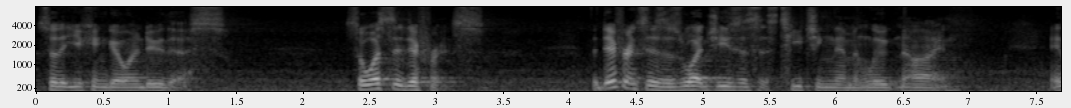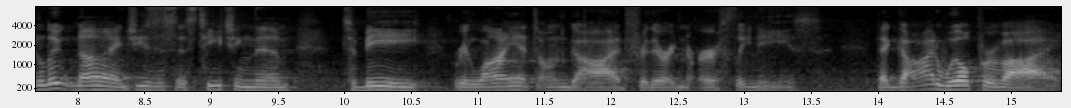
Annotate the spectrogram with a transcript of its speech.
so that you can go and do this. So, what's the difference? The difference is, is what Jesus is teaching them in Luke 9. In Luke 9, Jesus is teaching them to be reliant on God for their earthly needs, that God will provide.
